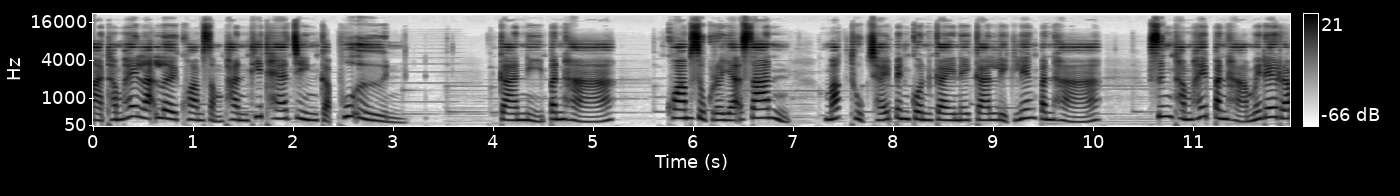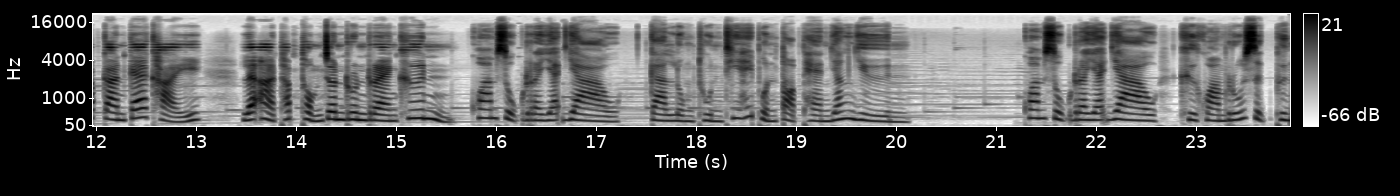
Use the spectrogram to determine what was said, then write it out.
อาจทำให้ละเลยความสัมพันธ์ที่แท้จริงกับผู้อื่น การหนีปัญหา ความสุขระยะสั้น มักถูกใช้เป็นนกลไกในการหลีกเลี่ยงปัญหา ซึ่งทำให้ปัญหาไม่ได้รับการแก้ไข และอาจทับถมจนรุนแรงขึ้น ความสุขระยะยาว การลงทุนที่ให้ผลตอบแทนยั่งยืน ความสุขระยะยาว คือความรู้สึกพึง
